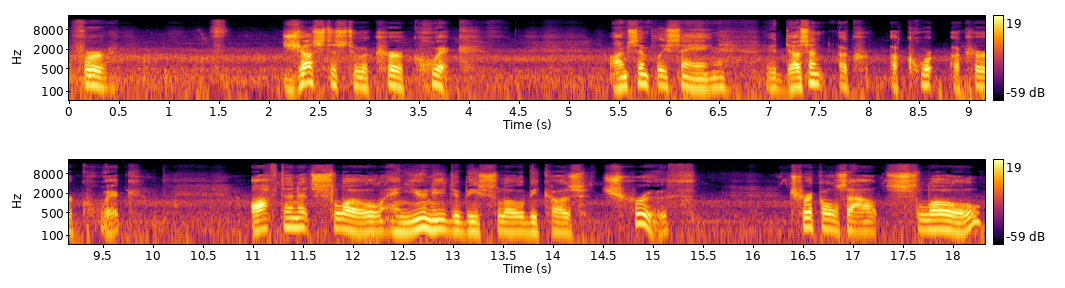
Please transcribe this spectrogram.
for justice to occur quick. I'm simply saying it doesn't occur, occur, quick. Often it's slow, and you need to be slow because truth trickles out slow.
